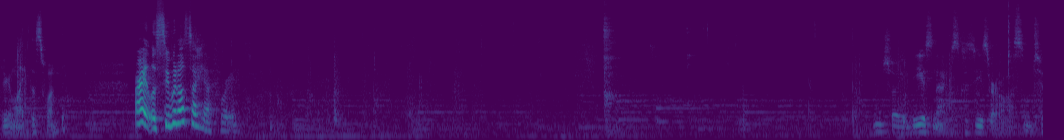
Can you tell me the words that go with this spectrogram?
You're gonna like this one. All right, let's see what else I have for you. Let me show you these next because these are awesome too.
